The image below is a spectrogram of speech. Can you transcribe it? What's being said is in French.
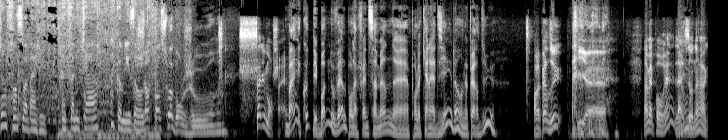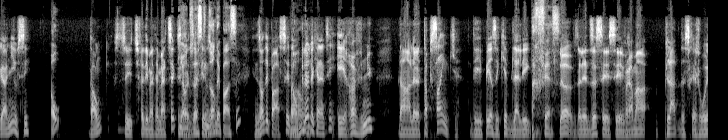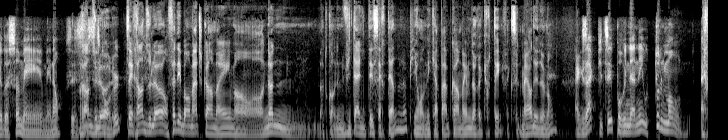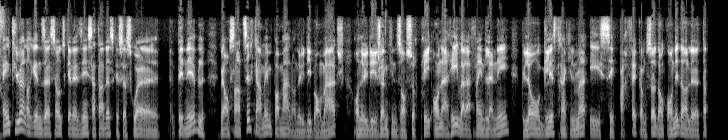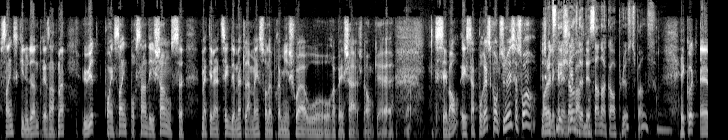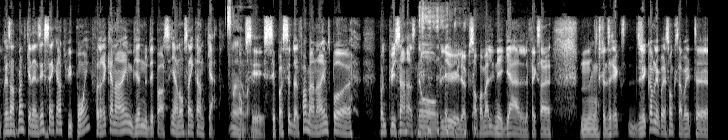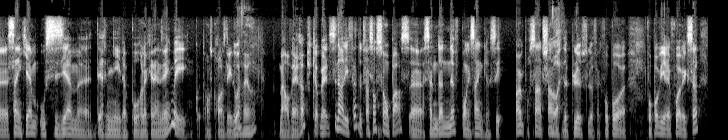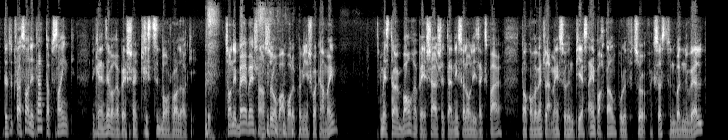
Jean-François Barry, un chroniqueur pas comme les autres. Jean-François, bonjour. Salut mon cher. Ben écoute, des bonnes nouvelles pour la fin de semaine euh, pour le Canadien. Là, on a perdu. On a perdu. Puis, euh, non mais pour vrai, l'Arizona a gagné aussi. Oh. Donc, si tu fais des mathématiques, Ils ça veut dire qu'ils nous ont dépassés. Ils nous ont dépassés. Bon. Donc là, le Canadien est revenu dans le top 5 des pires équipes de la Ligue. Parfait. ça. Là, vous allez dire, c'est, c'est vraiment plate de se réjouir de ça, mais, mais non. C'est, rendu c'est ce là. qu'on veut. Tu sais, rendu là, on fait des bons matchs quand même. On, on a une, en tout cas, on a une vitalité certaine, là, puis on est capable quand même de recruter. Fait que c'est le meilleur des deux mondes. Exact. Puis tu sais, pour une année où tout le monde, incluant l'organisation du Canadien, s'attendait à ce que ce soit euh, pénible, mais on s'en tire quand même pas mal. On a eu des bons matchs, on a eu des jeunes qui nous ont surpris. On arrive à la fin de l'année, puis là, on glisse tranquillement et c'est parfait comme ça. Donc, on est dans le top 5, ce qui nous donne présentement 8,5% des chances mathématiques de mettre la main sur le premier choix au, au repêchage. Donc, euh, c'est bon. Et ça pourrait se continuer ce soir. On a des chances de descendre encore plus, tu penses? Écoute, euh, présentement, le Canadien, 58 points. Faudrait qu'Anaheim vienne nous dépasser. Ils en ont 54. Ouais, Donc, ouais. c'est possible de le faire, mais Anaheim, c'est pas, euh, pas une puissance non plus. Là. Puis Ils sont pas mal inégales. Fait que ça, hum, je te dirais que j'ai comme l'impression que ça va être euh, cinquième ou sixième dernier là, pour le Canadien. Mais écoute, on se croise les On doigts. verra. Ben, on verra. Puis, ben, tu sais, dans les faits, de toute façon, si on passe, ça nous donne 9,5. là. C'est 1% de chance Ouais. de plus. Là. Fait qu'il faut pas, euh, faut pas virer fou avec ça. De toute façon, en étant top 5, le Canadien va repêcher un Christy de bon joueur de hockey. si on est bien, bien chanceux, on va avoir le premier choix quand même. Mais c'est un bon repêchage cette année, selon les experts. Donc, on va mettre la main sur une pièce importante pour le futur. Fait que ça, c'est une bonne nouvelle.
